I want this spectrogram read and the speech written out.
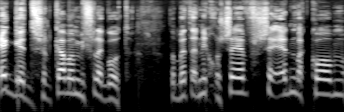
אגד של כמה מפלגות. זאת אומרת, אני חושב שאין מקום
